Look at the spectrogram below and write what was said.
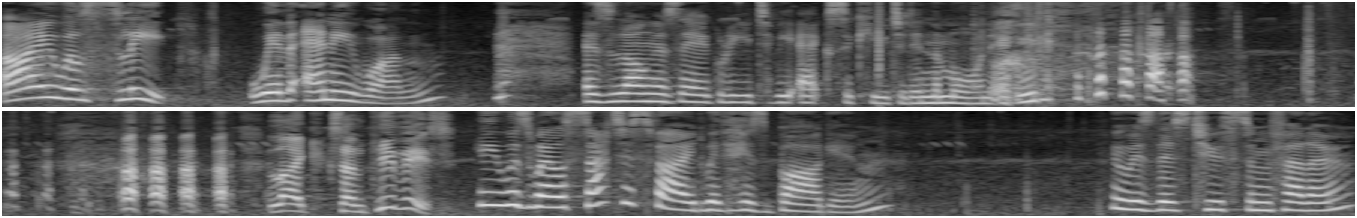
I will sleep with anyone as long as they agree to be executed in the morning. like Xantivis. he was well satisfied with his bargain. Who is this toothsome fellow?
